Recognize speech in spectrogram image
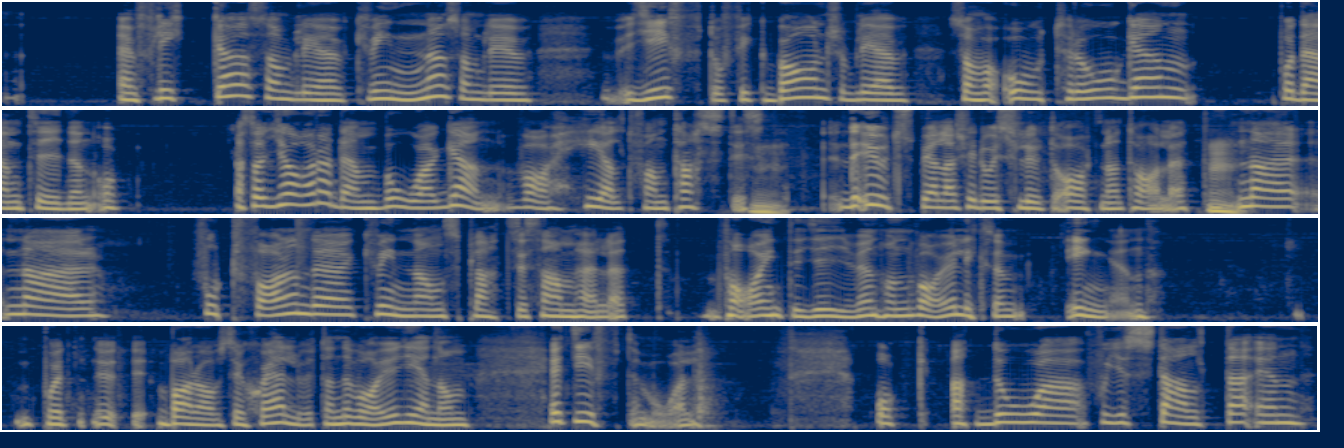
en flicka som blev kvinna, som blev gift och fick barn, som, blev, som var otrogen på den tiden. Och, alltså, göra den bågen var helt fantastiskt. Det utspelar sig då i slutet av 1800-talet. När, när fortfarande kvinnans plats i samhället var inte given. Hon var ju liksom ingen på ett, bara av sig själv, utan det var ju genom ett giftermål. Och att då få gestalta en,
